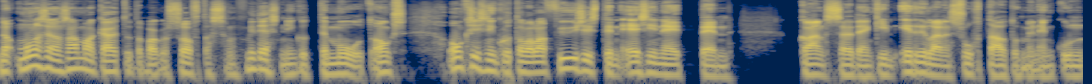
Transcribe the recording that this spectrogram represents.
No mulla se on sama käyttötapa kuin softassa, mutta miten niin te muut? Onko siis niin tavallaan fyysisten esineiden kanssa jotenkin erilainen suhtautuminen kuin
